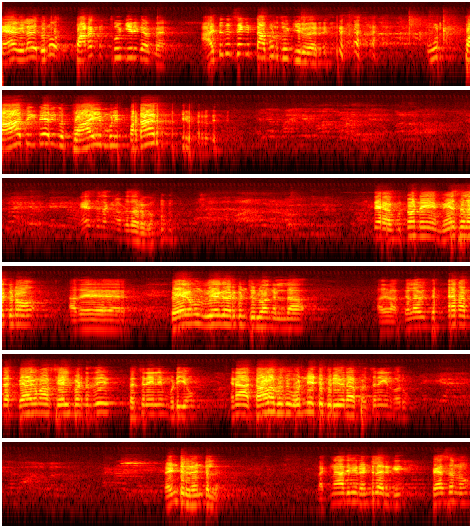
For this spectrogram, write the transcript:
தேவையில்லாத இன்னும் படக்கு தூக்கிருக்காம அடுத்த செகண்ட் டப்புனு தூக்கிடுவாரு. பார்த்துக்கிட்டே இருக்கு. பாயமொழி படாரு தூக்கிடுவாரு. மேசலக்கணம் அப்படிதான் இருக்கும். இந்த இன்னொன்னு மேசலக்கணம். அது வேகமும் விவேகம் இருக்குன்னு சொல்லுவாங்கல்ல. அது சில சில நேரம் அந்த வேகமா செயல்படுறது பிரச்சனையிலையும் முடியும். ஏன்னா காலபுசி ஒன்னு எட்டு புரியவரா பிரச்சனைகள் வரும். ரெண்டு ரெண்டுல. லக்னாதிபதி ரெண்டுல இருக்கு. பேசணும்.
